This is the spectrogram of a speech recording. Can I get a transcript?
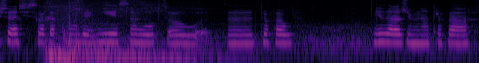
Jeszcze raz się to mówię, nie jestem łowcą y, trofeów. Nie zależy mi na trofeach.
